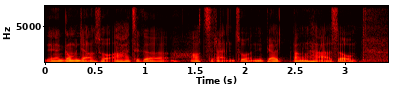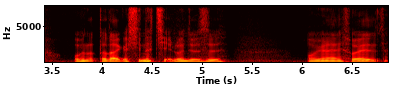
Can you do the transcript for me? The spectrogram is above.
人家跟我们讲说啊，这个好自然做，你不要帮他的时候，我们得到一个新的结论就是。我、哦、原来所谓这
